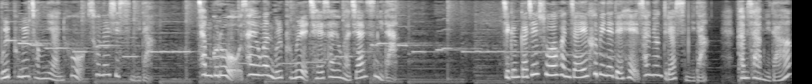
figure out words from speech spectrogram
물품을 정리한 후 손을 씻습니다. 참고로 사용한 물품을 재사용하지 않습니다. 지금까지 소아 환자의 흡인에 대해 설명드렸습니다. 감사합니다.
